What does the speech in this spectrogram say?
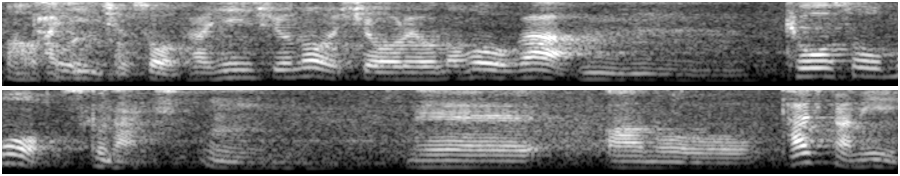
多品種そう多品種の少量の方が競争も少ないし、うん、ねあの確かに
